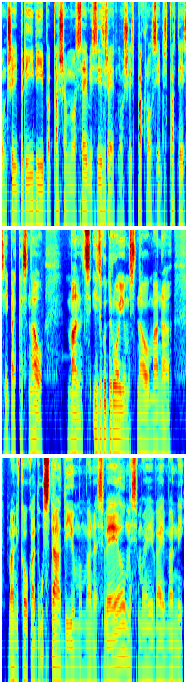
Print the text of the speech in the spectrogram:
un šī brīvība pašam no sevis izriet no šīs paklausības patiesībai, kas nav mans izgudrojums, nav mana, mani kaut kāda uzstādījuma, manas vēlmes vai, vai mani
